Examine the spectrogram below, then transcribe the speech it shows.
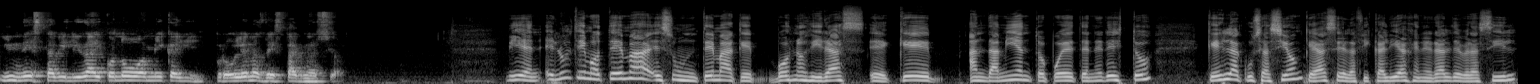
inestabilidad económica y problemas de estagnación. Bien, el último tema es un tema que vos nos dirás eh, qué andamiento puede tener esto, que es la acusación que hace la Fiscalía General de Brasil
